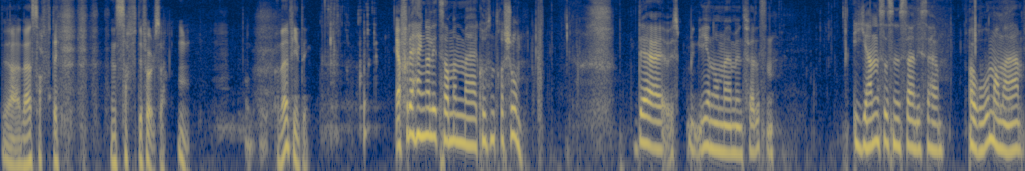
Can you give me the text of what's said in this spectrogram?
Det er, det er saftig. En saftig følelse. Mm. Det er en fin ting. Ja, for det henger litt sammen med konsentrasjon. Det gir noe med munnfølelsen. Igjen så syns jeg disse her aromaene er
